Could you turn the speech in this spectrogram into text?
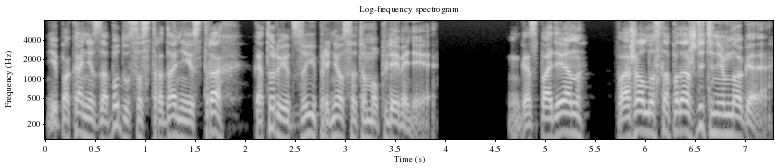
и пока не забуду сострадание и страх, которые Цзуи принес этому племени. «Господин, пожалуйста, подождите немного!»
